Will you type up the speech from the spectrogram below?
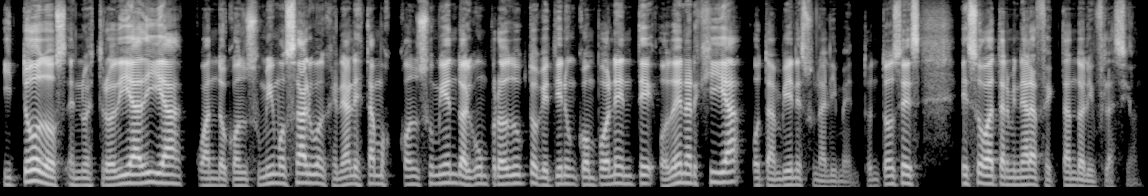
Y todos en nuestro día a día, cuando consumimos algo, en general estamos consumiendo algún producto que tiene un componente o de energía o también es un alimento. Entonces, eso va a terminar afectando a la inflación.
